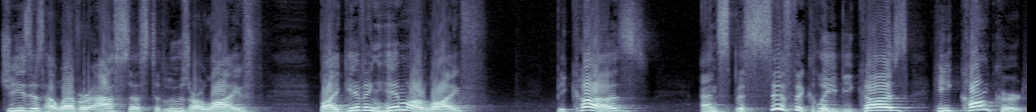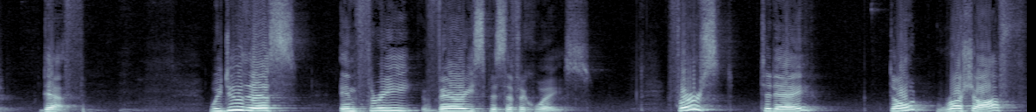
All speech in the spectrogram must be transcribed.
Jesus, however, asks us to lose our life by giving him our life because, and specifically because, he conquered death. We do this in three very specific ways. First, today, don't rush off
